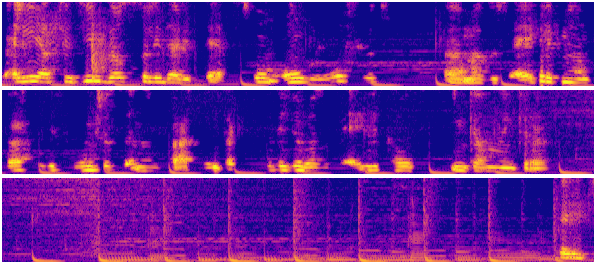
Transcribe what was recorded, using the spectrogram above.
allee, als je ziet, veel solidariteit is gewoon ongelooflijk. Uh, maar dus eigenlijk na een paar telefoontjes en een paar contacten was het eigenlijk al in kannen en kruiden. Ik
